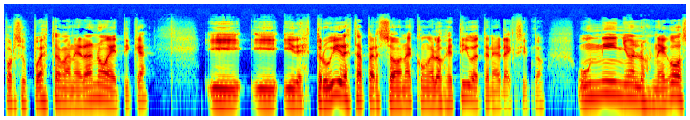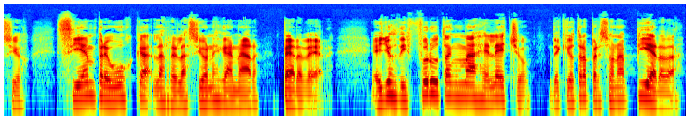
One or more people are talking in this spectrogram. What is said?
por supuesto de manera no ética, y, y, destruir a esta persona con el objetivo de tener éxito. Un niño en los negocios siempre busca las relaciones ganar-perder. Ellos disfrutan más el hecho de que otra persona pierda,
